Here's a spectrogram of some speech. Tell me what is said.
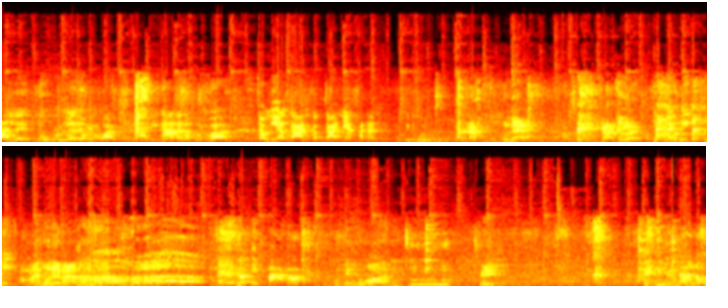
านเลยดูแล้วเดี๋ยวมาวัดสีหน้าแต่ละคนว่าจะมีอาการกับจานเนี้ยขนาดไหนไปดูกันอะคนแรกจานด้วยพริกไหมพริกพริกเอามาให้หมดเลยมา แล้วก็ติดปากอะโอเค one two three ดูหน้าน้อง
